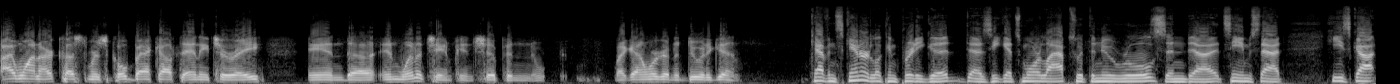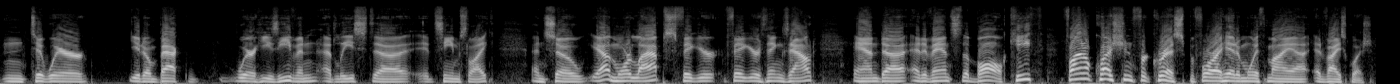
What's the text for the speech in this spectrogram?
I want our customers to go back out to NHRA and uh, and win a championship. And my God, we're going to do it again. Kevin Skinner looking pretty good as he gets more laps with the new rules, and uh, it seems that he's gotten to where you know back where he's even, at least uh, it seems like. And so, yeah, more laps, figure figure things out, and uh, and advance the ball. Keith, final question for Chris before I hit him with my uh, advice question.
